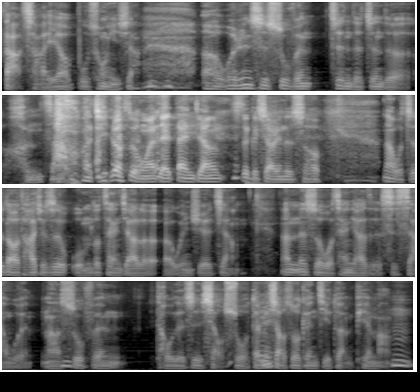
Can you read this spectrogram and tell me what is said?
打岔，也要补充一下，呃，我认识淑芬真的真的很早，记得是我们还在淡江这个校园的时候。那我知道他就是我们都参加了呃文学奖，那那时候我参加的是散文，那淑芬投的是小说，短篇小说跟集短篇嘛。嗯。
